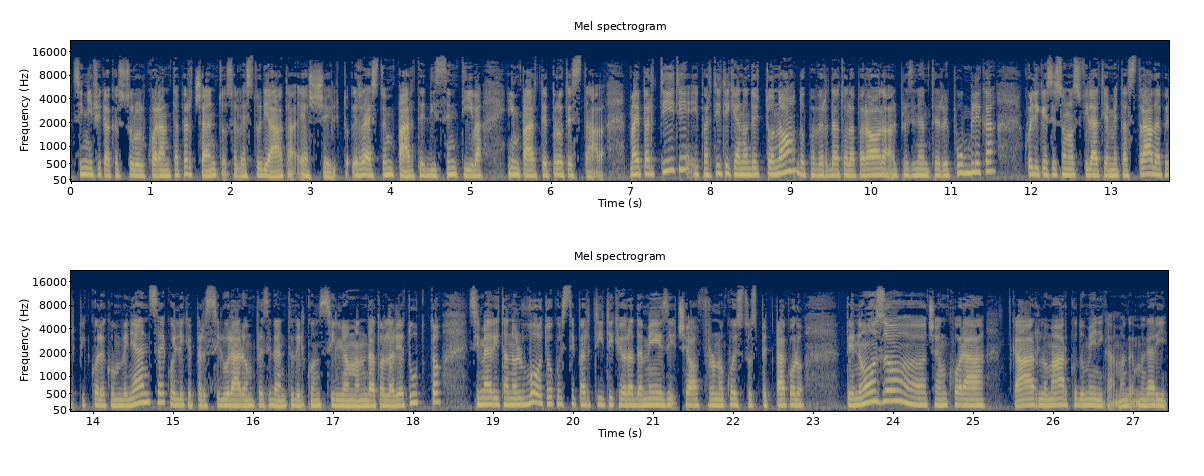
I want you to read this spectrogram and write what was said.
significa che solo il 40% se l'è studiata e ha scelto. Il resto in parte dissentiva, in parte protestava. Ma i partiti, i partiti che hanno detto no dopo aver dato la parola al Presidente della Repubblica, quelli che si sono sfilati a metà strada per piccole convenienze, quelli che per silurare un Presidente del Consiglio hanno mandato all'aria tutto, si meritano il voto questi partiti che ora da mesi ci offrono questo spettacolo penoso? Eh, C'è ancora Carlo, Marco, Domenica, mag- magari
